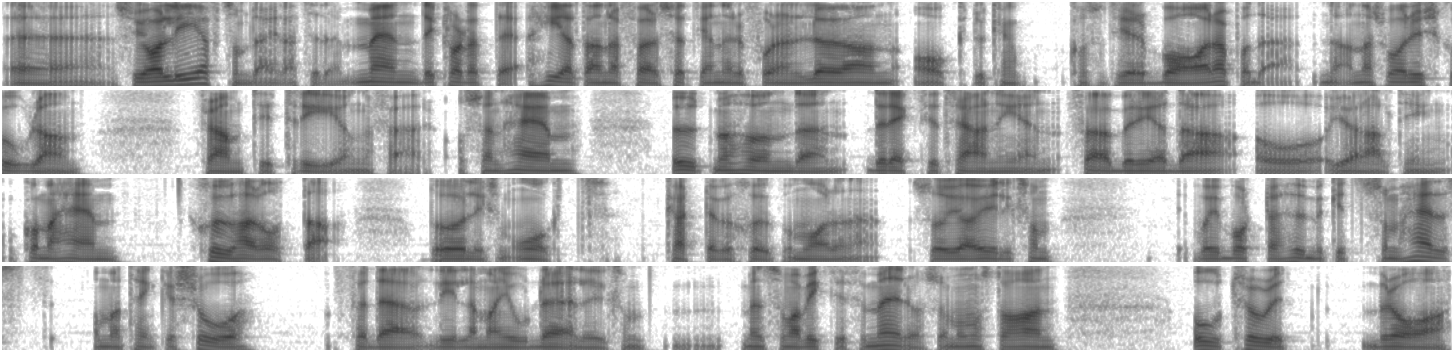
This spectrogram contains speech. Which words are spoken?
Eh, så jag har levt som det hela tiden. Men det är klart att det är helt andra förutsättningar när du får en lön och du kan koncentrera dig bara på det. Annars var det i skolan fram till tre ungefär. Och sen hem, ut med hunden, direkt till träningen, förbereda och göra allting. Och komma hem sju, halv åtta. Då har jag liksom åkt kvart över sju på morgonen. Så jag är liksom, var ju borta hur mycket som helst om man tänker så. För det lilla man gjorde, eller liksom, men som var viktigt för mig då. Så man måste ha en otroligt bra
